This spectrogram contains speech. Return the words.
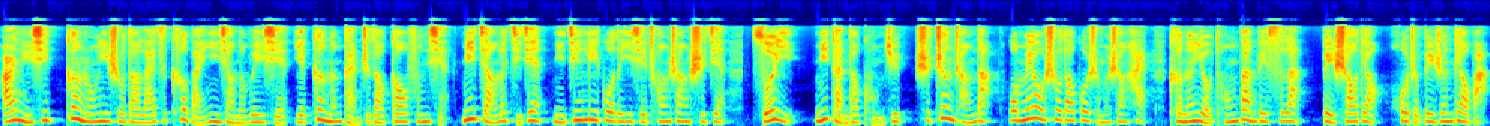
而女性更容易受到来自刻板印象的威胁，也更能感知到高风险。你讲了几件你经历过的一些创伤事件，所以你感到恐惧是正常的。我没有受到过什么伤害，可能有同伴被撕烂、被烧掉或者被扔掉吧。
